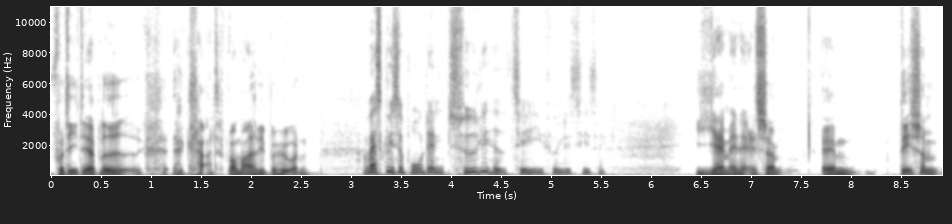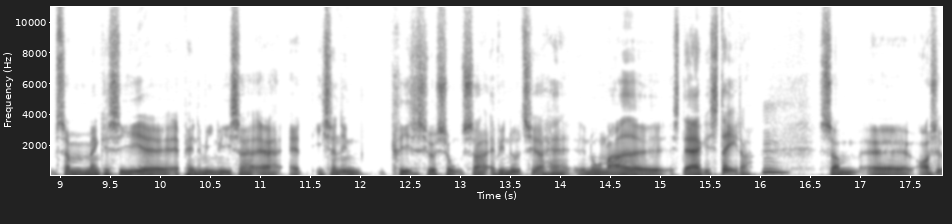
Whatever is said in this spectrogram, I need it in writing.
fordi det er blevet klart, hvor meget vi behøver den. Og hvad skal vi så bruge den tydelighed til, ifølge Sisek? Jamen altså, øhm, det som, som man kan sige, øh, at pandemien viser, er, at i sådan en krisesituation, så er vi nødt til at have nogle meget øh, stærke stater, mm. som øh, også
